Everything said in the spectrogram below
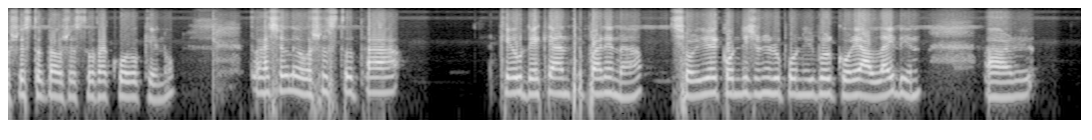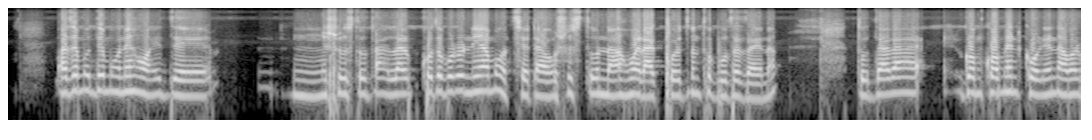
অসুস্থতা অসুস্থতা করো কেন? তো আসলে অসুস্থতা কেউ ডেকে আনতে পারে না। শরীরের কন্ডিশনের উপর নির্ভর করে আল্লাহ দেন। আর মাঝে মধ্যে মনে হয় যে সুস্থতা আল্লাহর কত বড় নিয়ামত, সেটা অসুস্থ না হওয়ার আগ পর্যন্ত বোঝা যায় না। তো যারা এরকম কমেন্ট করেন, আমার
